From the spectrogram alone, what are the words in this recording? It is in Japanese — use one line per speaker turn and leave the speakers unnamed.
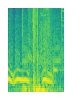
うん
